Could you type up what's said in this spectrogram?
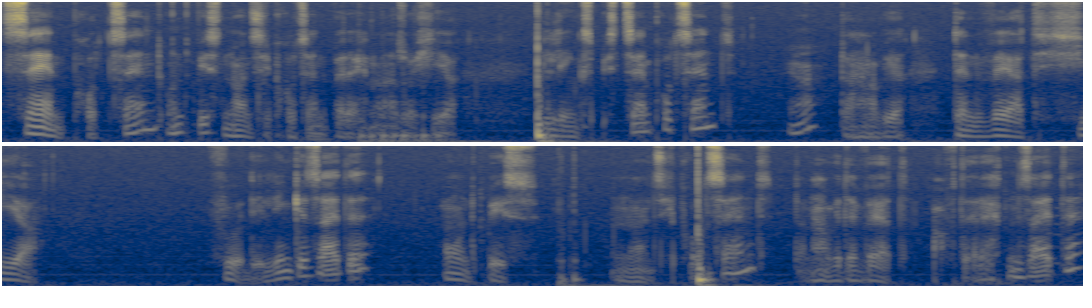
10% und bis 90% berechnen. Also hier links bis 10%. Ja, da haben wir den Wert hier für die linke Seite und bis 90%. Dann haben wir den Wert auf der rechten Seite.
